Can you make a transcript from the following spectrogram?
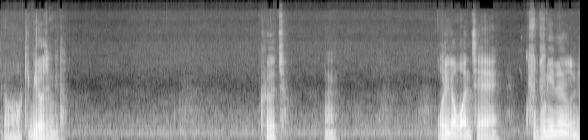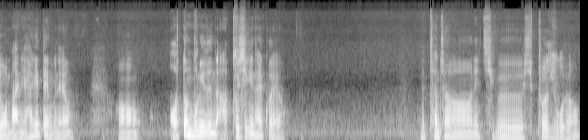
이렇게 밀어줍니다. 그렇죠. 응. 우리가 원체 구부리는 운동을 많이 하기 때문에요. 어, 어떤 분이든 아프시긴 할 거예요. 천천히 지그시 풀어주고요.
